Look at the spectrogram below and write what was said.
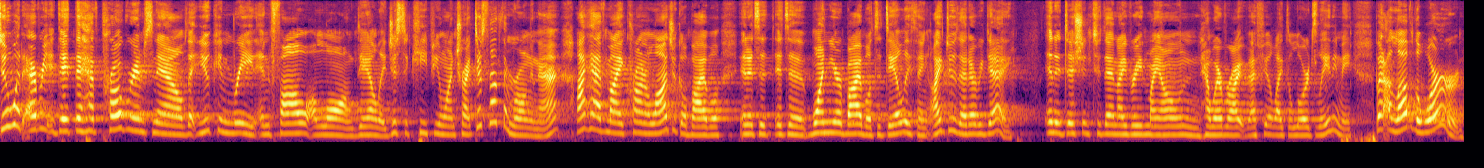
Do whatever, they, they have programs now that you can read and follow along daily just to keep you on track. There's nothing wrong in that. I have my chronological Bible, and it's a, it's a one year Bible, it's a daily thing. I do that every day. In addition to then, I read my own, however I, I feel like the Lord's leading me. But I love the Word.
